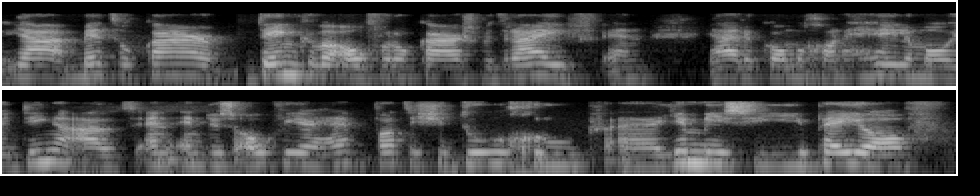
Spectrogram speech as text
ja, met elkaar denken we over elkaars bedrijf en ja, er komen gewoon hele mooie dingen uit. En, en dus ook weer, hè, wat is je doelgroep? Je missie, je payoff.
